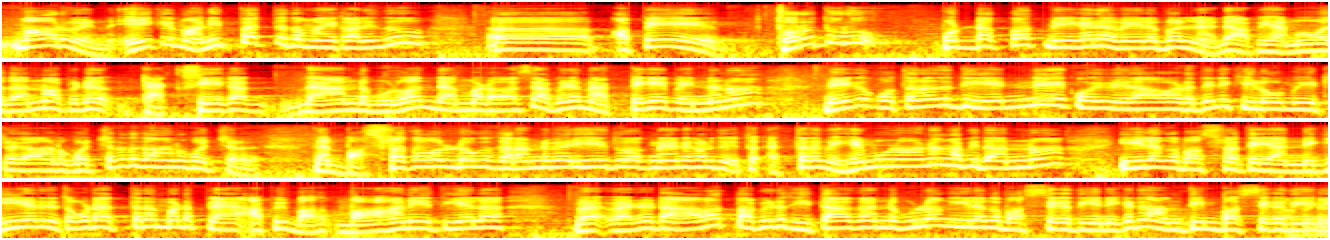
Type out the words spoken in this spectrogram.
මාරුවෙන් ඒක මනි පැත්ත තමයි කලින්ඳ අපේ තොරතුරු පොඩ්ඩක්වත් මේ ගැන වේලබල් නැද අපි හැමෝ දන්න අපිට ටැක්සිය එකක් දාන්න පුළුවන්. දැම්මට වස අපිට මැප් එක පෙන්න්නවා මේක කොතනද තියෙන්නේ කොයි වෙලාවට දෙන කිලෝමීට්‍ර ගාන කොච්චර ගාන කොච්චර දැ බස්රතවල් ලෝක කරන්න බැරි හේතුවක් නෑනකරද ඇතර හෙමුණන අපි දන්න ඊළඟ බස්රතය යන්න කියට තකොට ඇත්තර මට ප්ලෑ අපි වාහනය තියල වැඩටාවත් අපිට හිතාගන්න පුළුවන් ඊළඟ බස්සක තියනෙකට අන්තිම් බස්සක තියෙන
